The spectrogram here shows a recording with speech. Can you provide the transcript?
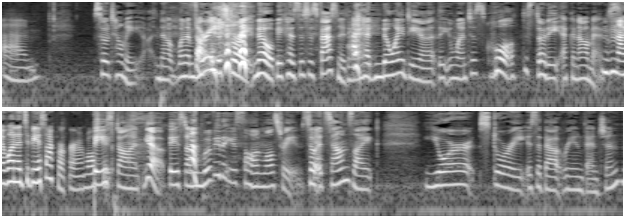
Um, So tell me now, when I'm Sorry. hearing the story, no, because this is fascinating. I had no idea that you went to school to study economics and I wanted to be a stockbroker on Wall based Street. on yeah, based on a movie that you saw on Wall Street. So it sounds like your story is about reinvention.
